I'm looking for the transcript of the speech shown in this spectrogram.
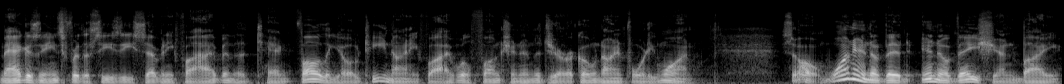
Magazines for the CZ75 and the Tanfoglio T95 will function in the Jericho 941. So, one innov- innovation by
